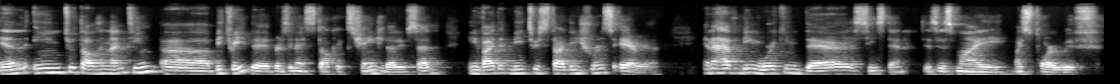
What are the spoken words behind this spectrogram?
And in 2019, uh, B3, the Brazilian Stock Exchange that you said, invited me to start the insurance area. And I have been working there since then. This is my, my story with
